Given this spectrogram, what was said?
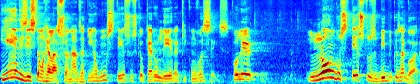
e eles estão relacionados aqui em alguns textos que eu quero ler aqui com vocês. Vou ler longos textos bíblicos agora.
